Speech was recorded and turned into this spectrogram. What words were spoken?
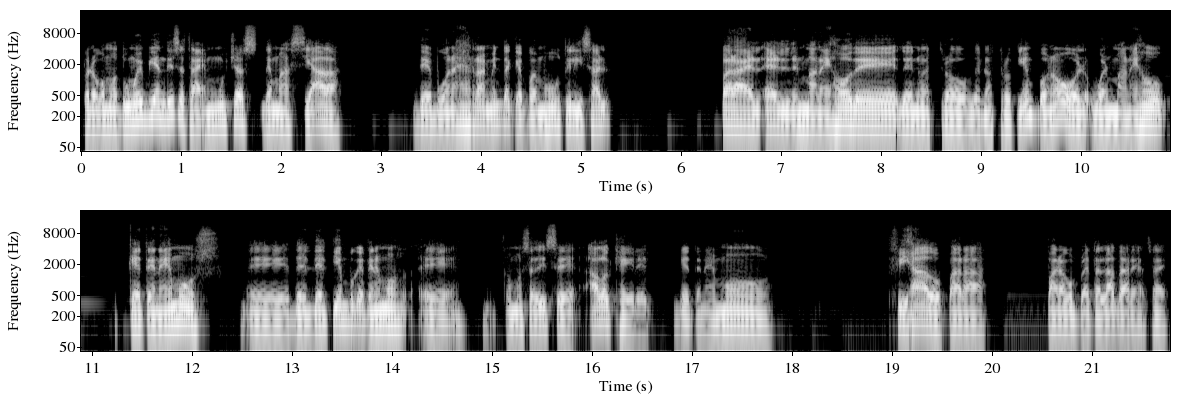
pero como tú muy bien dices, hay muchas, demasiadas de buenas herramientas que podemos utilizar para el, el, manejo de, de, nuestro, de nuestro tiempo, ¿no? O el, o manejo que tenemos eh, del, del, tiempo que tenemos, eh, ¿cómo se dice? Allocated, que tenemos fijado para, para completar la tarea. ¿sabes?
